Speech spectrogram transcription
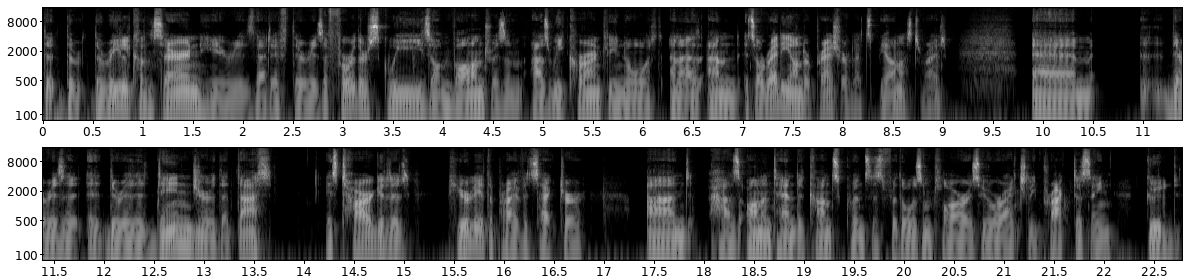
the, the, the real concern here is that if there is a further squeeze on voluntarism as we currently know it, and and it's already under pressure, let's be honest, right? Um, there is a, a there is a danger that that is targeted purely at the private sector and has unintended consequences for those employers who are actually practicing good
